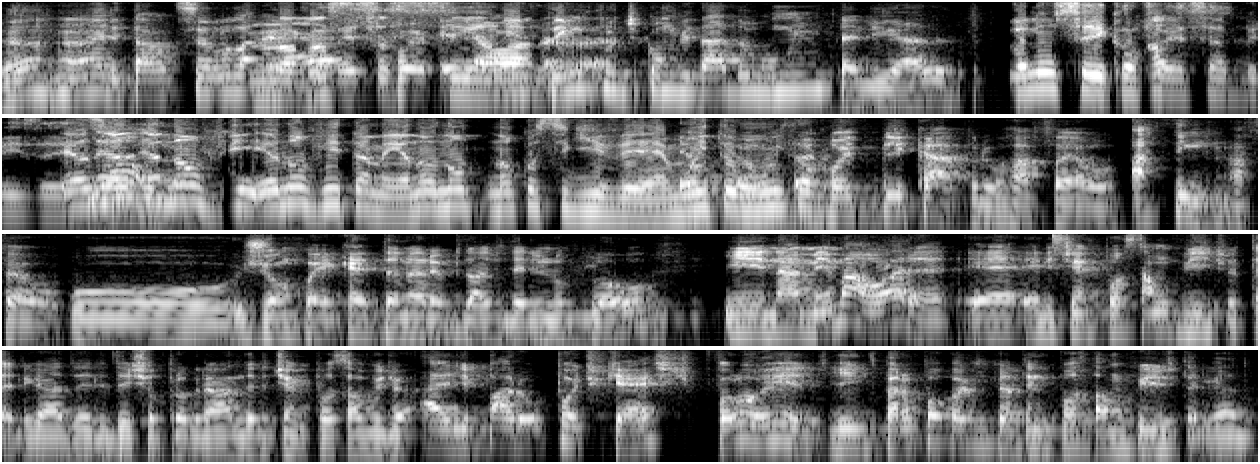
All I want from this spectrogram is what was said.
Aham, ele tava com o celular. Nossa é, tipo, ele é um senhora. exemplo de convidado ruim, tá ligado? Eu não sei qual foi Nossa, essa brisa aí. Eu, eu, eu não vi, eu não vi também, eu não, não, não consegui ver. É muito, eu, eu, muito. Eu vou explicar pro Rafael. Assim, Rafael, o João Caetano era o episódio dele no Flow. E na mesma hora, é, ele tinha que postar um vídeo, tá ligado? Ele deixou programado, ele tinha que postar um vídeo. Aí ele parou o podcast, falou, ei, gente, espera um pouco aqui que eu tenho que postar um vídeo, tá ligado?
